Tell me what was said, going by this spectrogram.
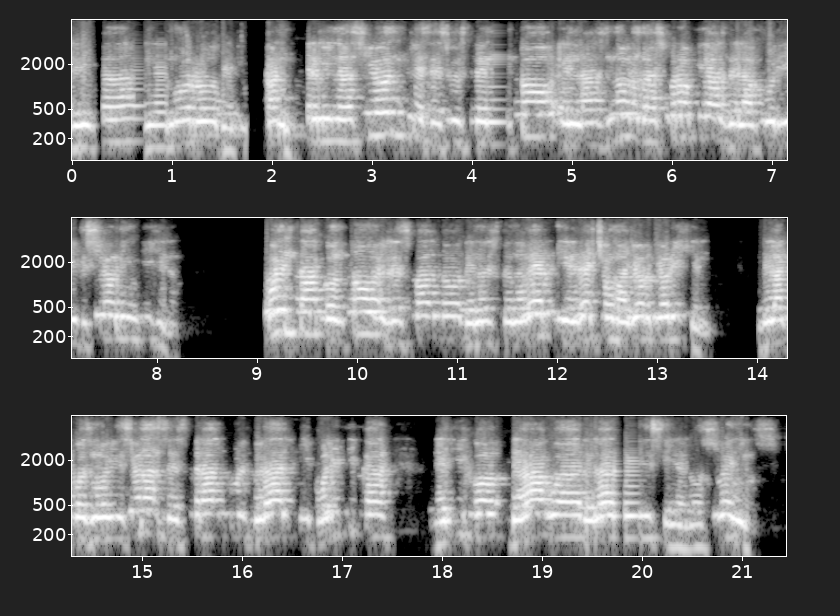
dedicada en el morro de Tucán. Terminación que se sustentó en las normas propias de la jurisdicción indígena cuenta con todo el respaldo de nuestro deber y derecho mayor de origen, de la cosmovisión ancestral, cultural y política del hijo de agua, del aris y de los sueños.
